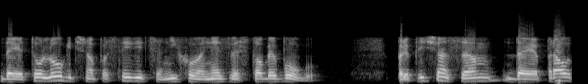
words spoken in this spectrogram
da je to logična posledica njihove nezvestobe Bogu. Prepričan sem, da je prav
